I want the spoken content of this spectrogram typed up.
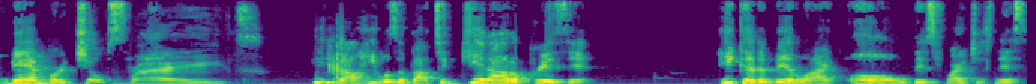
remembered Joseph. Right. He thought he was about to get out of prison. He could have been like, oh, this righteousness,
